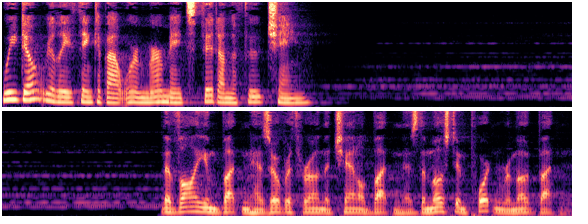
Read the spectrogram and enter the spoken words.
We don't really think about where mermaids fit on the food chain. The volume button has overthrown the channel button as the most important remote button.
